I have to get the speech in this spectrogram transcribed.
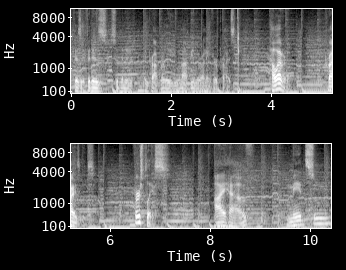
because if it is submitted improperly, you will not be in the running for a prize. However, prizes. First place, I have made some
